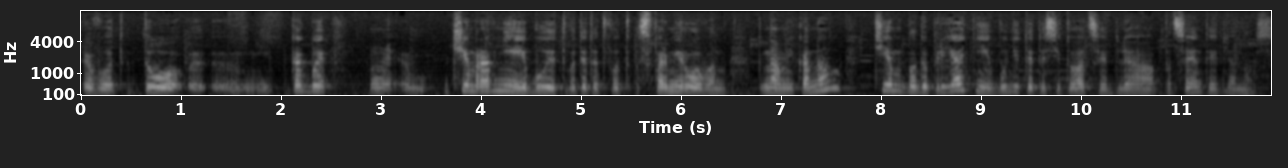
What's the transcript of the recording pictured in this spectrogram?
вот, то э, э, как бы чем ровнее будет вот этот вот сформирован нами канал, тем благоприятнее будет эта ситуация для пациента и для нас.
